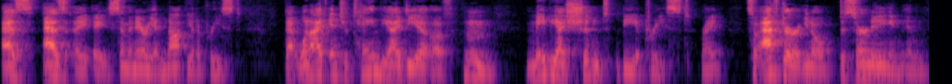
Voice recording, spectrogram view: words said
as as a, a seminarian, not yet a priest, that when I've entertained the idea of, hmm, maybe I shouldn't be a priest, right? So after you know discerning and, and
